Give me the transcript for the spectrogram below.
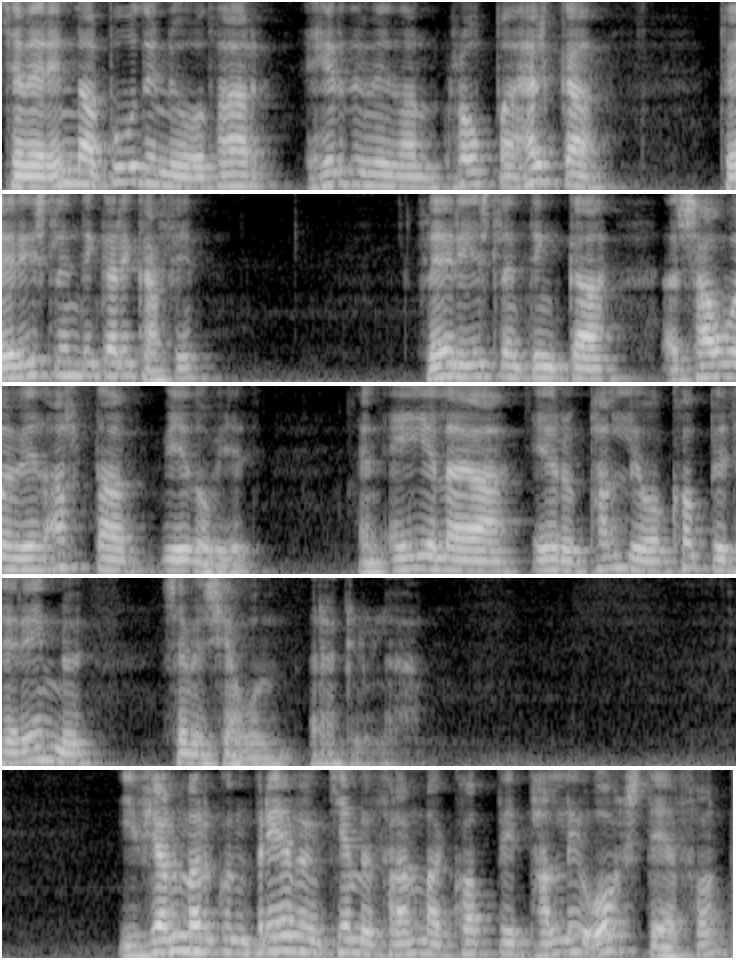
sem er inn á búðinu og þar hyrðum við hann rópa Helga, tveir Íslendingar í kaffi. Fleiri Íslendinga sáum við alltaf við og við en eigilega eru Palli og Koppi þeir einu sem við sjáum reglulega. Í fjölmörgum brefum kemur fram að Koppi, Palli og Stefan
